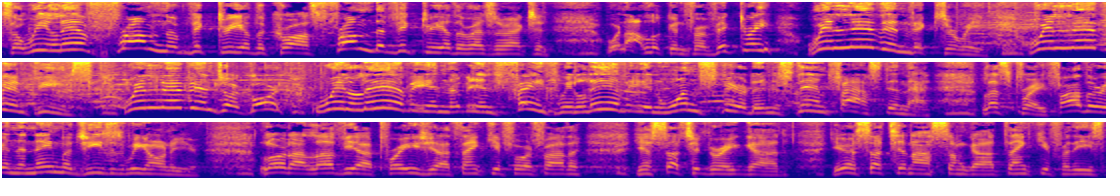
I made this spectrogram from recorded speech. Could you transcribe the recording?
So we live from the victory of the cross, from the victory of the resurrection. We're not looking for victory. We live in victory. We live in peace. We live in joy. Glory. We live in, in faith. We live in one spirit and stand fast in that. Let's pray. Father, in the name of Jesus, we honor you. Lord, I love you. I praise you. I thank you for it, Father. You're such a great God. You're such an awesome God. Thank you for these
